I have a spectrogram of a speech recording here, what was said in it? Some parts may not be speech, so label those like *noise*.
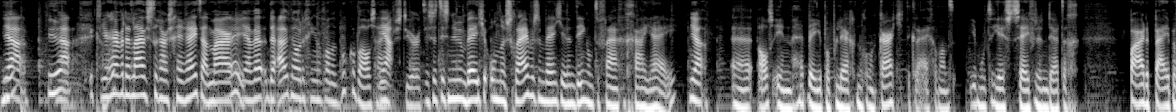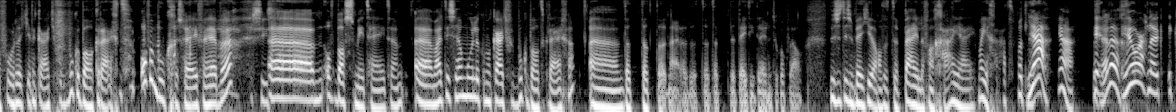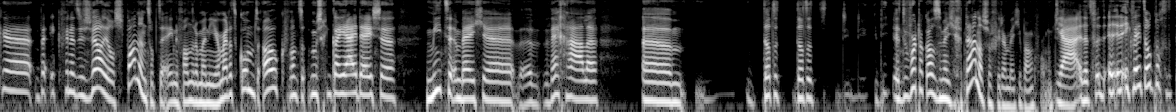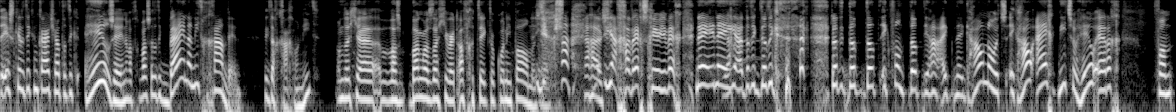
Ja. Ja, hier hebben de luisteraars geen reet aan. Maar Nee. ja, we, de uitnodigingen van het boekenbal zijn Ja. verstuurd. Dus het is nu een beetje onder schrijvers een beetje een ding om te vragen: ga jij? Ja, Eh, als in ben je populair genoeg om een kaartje te krijgen? Want je moet eerst 37 paarden pijpen voordat je een kaartje voor het boekenbal krijgt. Of een boek geschreven hebben. *laughs* precies. Ehm, of Bas Smit heten. Eh, maar het is heel moeilijk om een kaartje voor het boekenbal te krijgen. Ehm, dat, dat, dat, nou, dat, dat, dat, weet iedereen natuurlijk ook wel. Dus het is een beetje altijd te peilen van ga jij? Maar je gaat. Wat leuk. Ja. ja He- gezellig. Heel erg leuk. Ik, be- ik vind het dus wel heel spannend op de een of andere manier. Maar dat komt ook, want misschien kan jij deze mythe een beetje eh, weghalen. Ehm, dat het, dat het, het wordt ook altijd een beetje gedaan alsof je er een beetje bang voor moet zijn. Ja, dat, ik weet ook nog dat de eerste keer dat ik een kaartje had, dat ik heel zenuwachtig was. Dat ik bijna niet gegaan ben. Ik dacht, ik ga gewoon niet. Omdat je was, bang was dat je werd afgetikt door Connie Palme. Zo. Ja, Naar huis. Ja, ga weg, scheer je weg. Nee, nee, ja, dat ik dat ik *laughs* dat dat dat ik vond dat ja, ik, nee, ik hou nooit ik hou eigenlijk niet zo heel erg van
